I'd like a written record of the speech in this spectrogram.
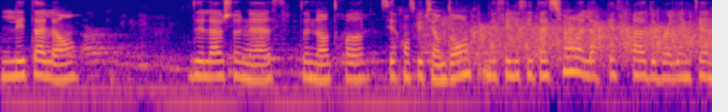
les talents de la jeunesse de notre circonscription. Donc, mes félicitations à l'orchestre de Burlington.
